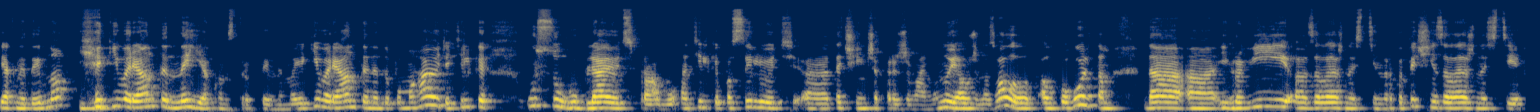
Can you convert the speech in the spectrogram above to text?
як не дивно, які варіанти не є конструктивними, які варіанти не допомагають, а тільки усугубляють справу, а тільки посилюють е, те чи інше переживання. Ну я вже назвала алкоголь, там да ігрові залежності, наркотичні залежності,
